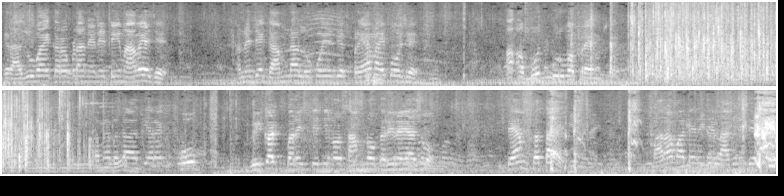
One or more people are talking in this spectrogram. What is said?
કે રાજુભાઈ કરપડા ને એની ટીમ આવે છે. અને જે ગામના લોકોએ જે પ્રેમ આપ્યો છે, આ અભૂતપૂર્વ પ્રેમ છે. તમે બધા અત્યારે ખૂબ વિકટ પરિસ્થિતિનો સામનો કરી રહ્યા છો. તેમ છતાંય, મારા માટેની જે લાગણી દેખાય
